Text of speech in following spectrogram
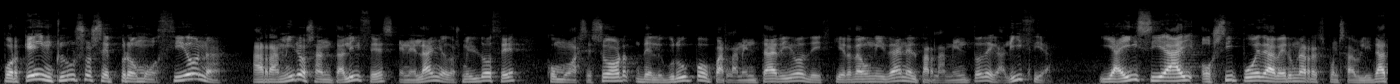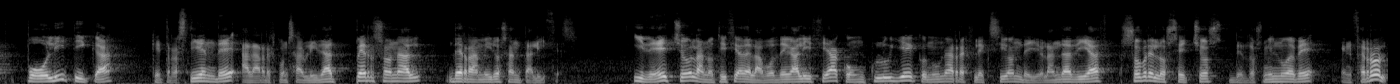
¿Por qué incluso se promociona a Ramiro Santalices en el año 2012 como asesor del grupo parlamentario de Izquierda Unida en el Parlamento de Galicia. Y ahí sí hay o sí puede haber una responsabilidad política que trasciende a la responsabilidad personal de Ramiro Santalices. Y de hecho, la noticia de la voz de Galicia concluye con una reflexión de Yolanda Díaz sobre los hechos de 2009 en Ferrol.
